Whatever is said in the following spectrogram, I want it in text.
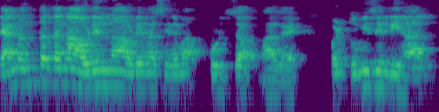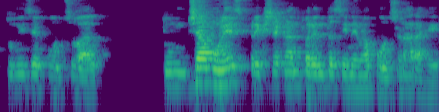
त्यानंतर त्यांना आवडेल ना आवडेल हा सिनेमा पुढचा भाग आहे. पण तुम्ही जे लिहाल तुम्ही जे पोचवाल तुमच्यामुळेच प्रेक्षकांपर्यंत सिनेमा पोहोचणार आहे.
